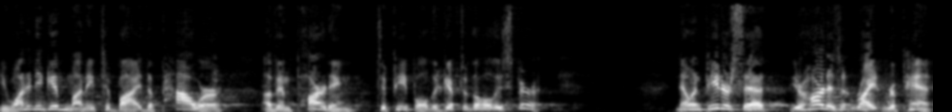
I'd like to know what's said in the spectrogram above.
He wanted to give money to buy the power of imparting to people the gift of the Holy Spirit. Now when Peter said, your heart isn't right, repent,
